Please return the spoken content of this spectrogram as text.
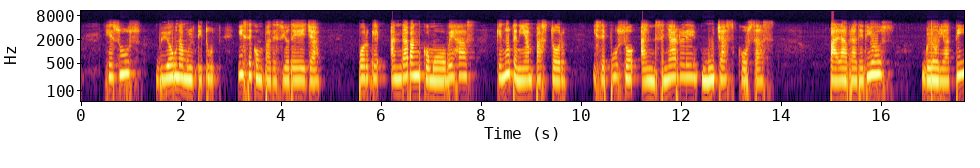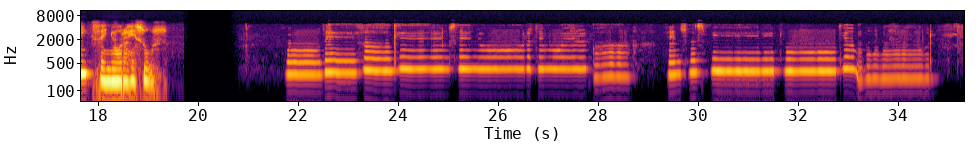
Jesús vio una multitud y se compadeció de ella, porque andaban como ovejas que no tenían pastor y se puso a enseñarle muchas cosas. Palabra de Dios, gloria a ti, Señor Jesús. En su espíritu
